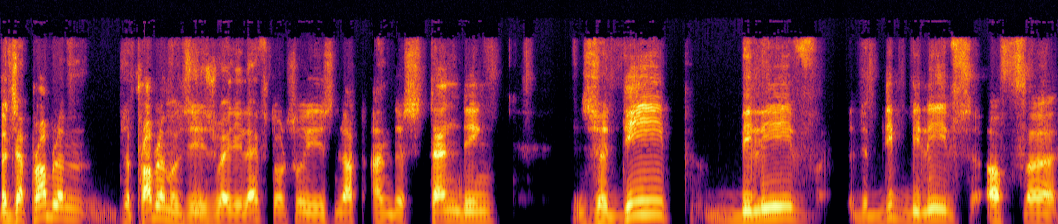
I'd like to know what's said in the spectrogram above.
But the problem, the problem of the Israeli left also is not understanding the deep belief, the deep beliefs of uh,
